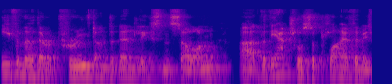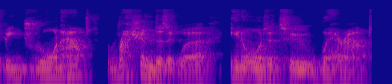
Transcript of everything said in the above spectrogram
even though they're approved under Lend Lease and so on, uh, that the actual supply of them is being drawn out, rationed, as it were, in order to wear out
